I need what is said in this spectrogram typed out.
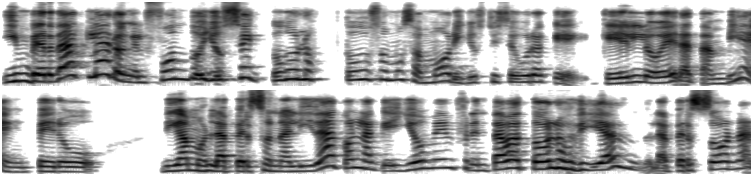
en verdad, claro, en el fondo yo sé, todos, los, todos somos amor y yo estoy segura que, que él lo era también, pero digamos, la personalidad con la que yo me enfrentaba todos los días, la persona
